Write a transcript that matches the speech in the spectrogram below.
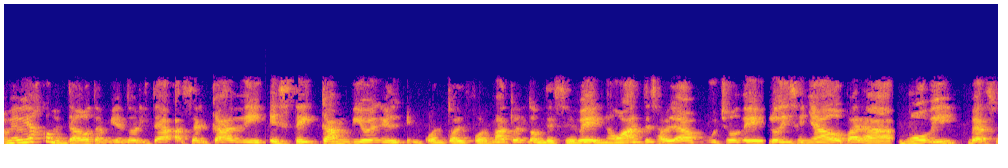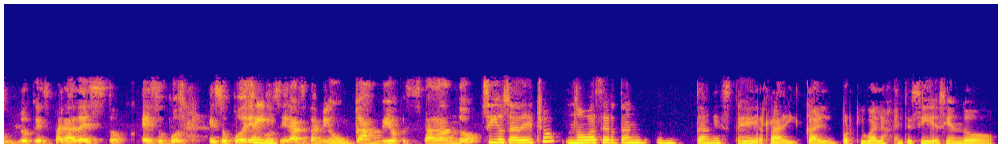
Me habías comentado también ahorita acerca de este cambio en, el, en cuanto al formato en donde se ve, ¿no? Antes hablabas mucho de lo diseñado para móvil versus lo que es para desktop. ¿Eso, eso podría sí. considerarse también un cambio que se está dando? Sí, o sea, de hecho no va a ser tan, tan este, radical, porque igual la gente sigue siendo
